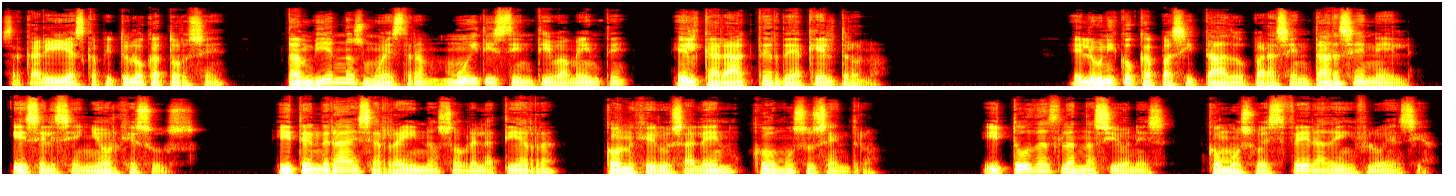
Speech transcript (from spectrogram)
Zacarías capítulo 14, también nos muestra muy distintivamente el carácter de aquel trono. El único capacitado para sentarse en él es el Señor Jesús, y tendrá ese reino sobre la tierra con Jerusalén como su centro y todas las naciones como su esfera de influencia.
